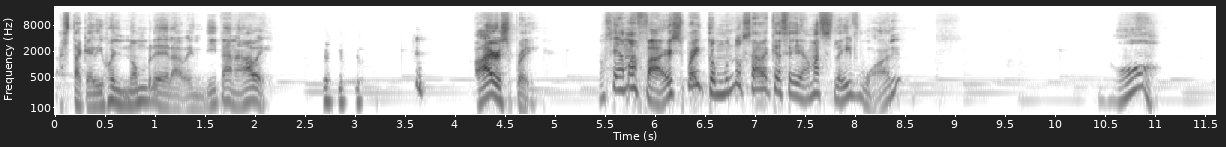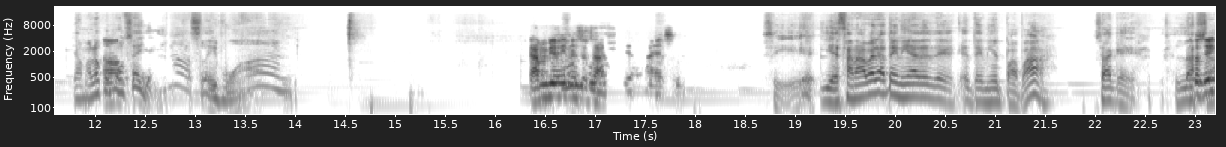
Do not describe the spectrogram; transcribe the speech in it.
Hasta que dijo el nombre de la bendita nave. Fire Spray. No se llama Fire Spray. Todo el mundo sabe que se llama Slave One. No. Llámalo como No. se llama. Slave One. Cambios innecesarios. eso. Sí. Y esa nave la tenía desde que tenía el papá. O sea que la sí,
